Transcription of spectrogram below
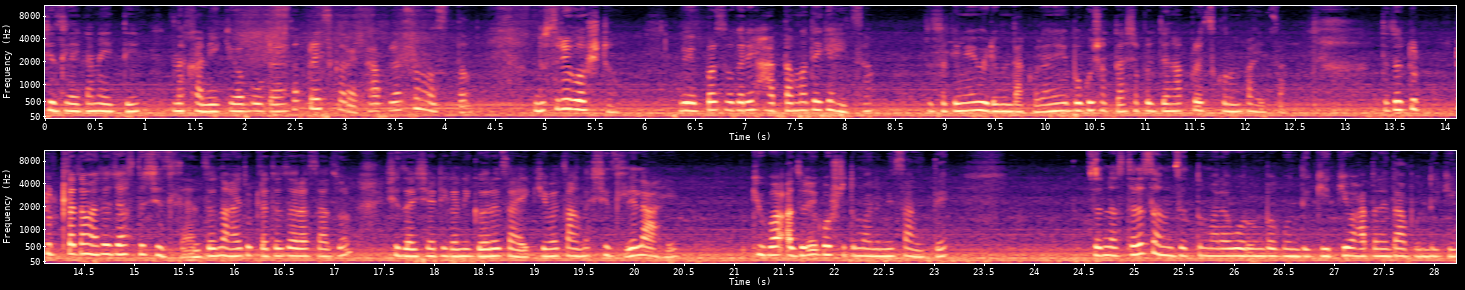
शिजलाय का नाही ते. नखाने किंवा बोटाचा प्रेस करायचा आपल्याला समजतं. दुसरी गोष्ट वेपर्स वगैरे हातामध्ये घ्यायचा. जसं की मी व्हिडिओमध्ये दाखवलं आणि हे बघू शकता अशा पद्धतीने हा प्रेस करून पाहायचा. तर तो तुट तुटला तर माझा जास्त शिजला आणि जर नाही तुटला तर जरासा अजून शिजायची या ठिकाणी गरज आहे किंवा चांगला शिजलेला आहे. किंवा अजून एक गोष्ट तुम्हाला मी सांगते. जर नसतं समजत तुम्हाला वरून बघून देखील किंवा हाताने दाबून देखील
